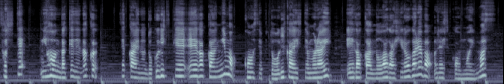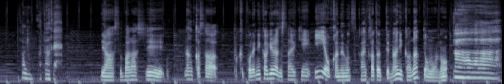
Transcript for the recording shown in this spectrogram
そして、日本だけでなく、世界の独立系映画館にもコンセプトを理解してもらい、映画館の輪が広がれば嬉しく思います。とのことで。いやー、素晴らしい。なんかさ、僕これに限らず最近、いいお金の使い方って何かなって思うの。あ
